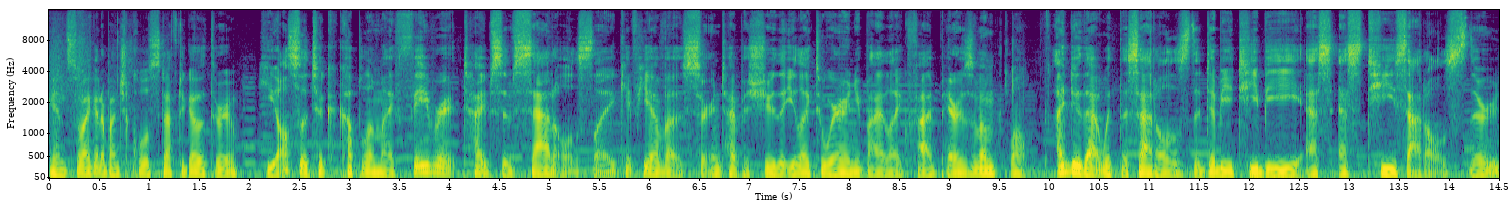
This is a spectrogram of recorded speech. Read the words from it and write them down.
and so I got a bunch of cool stuff to go through. He also took a couple of my favorite types of saddles, like if you have a certain type of shoe that you like to wear and you buy like five pairs of them, well, I do that with the saddles, the WTB SST saddles. They're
